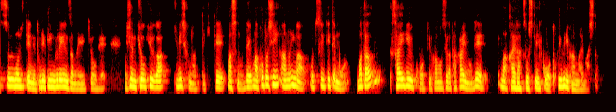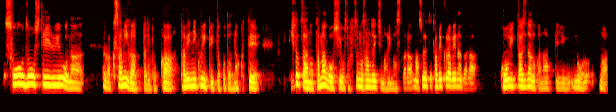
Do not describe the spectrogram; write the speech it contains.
末の時点で鳥インフルエンザの影響で、非常に供給が厳しくなってきてますので、まあ、今年、あの、今落ち着いていても、また再流行という可能性が高いので、まあ、開発をしていこうというふうに考えました。想像しているような、なんか臭みがあったりとか、食べにくいといったことはなくて、一つあの、卵を使用した普通のサンドイッチもありますから、まあ、それと食べ比べながら、こういった味なのかなっていうのを、まあ、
